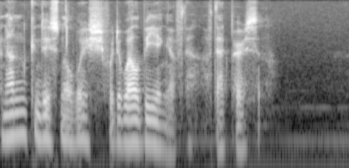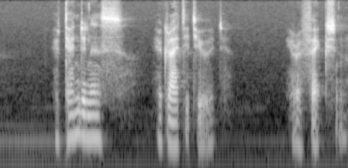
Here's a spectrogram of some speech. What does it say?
an unconditional wish for the well being of, of that person. Your tenderness, your gratitude your affection,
